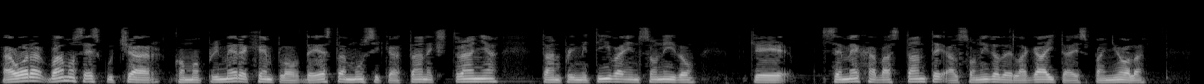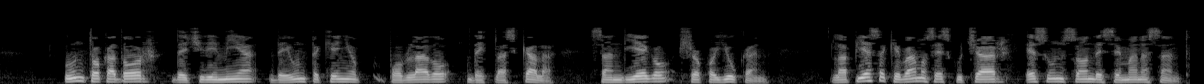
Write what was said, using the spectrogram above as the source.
Ahora vamos a escuchar como primer ejemplo de esta música tan extraña, tan primitiva en sonido, que semeja bastante al sonido de la gaita española, un tocador de chirimía de un pequeño poblado de Tlaxcala, San Diego, Xocoyucan. La pieza que vamos a escuchar es un son de Semana Santa.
